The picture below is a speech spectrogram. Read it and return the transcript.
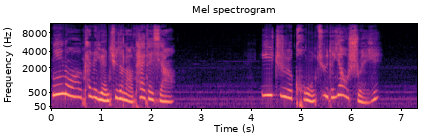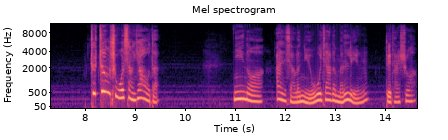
尼诺看着远去的老太太，想：“医治恐惧的药水，这正是我想要的。”尼诺按响了女巫家的门铃，对她说：“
